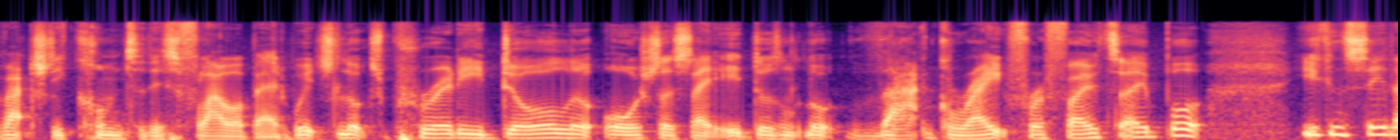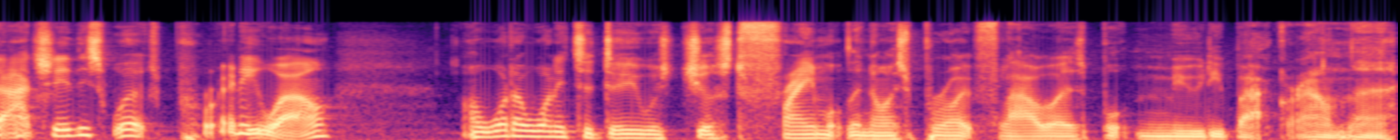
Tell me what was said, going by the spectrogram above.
I've actually come to this flower bed, which looks pretty dull, or should I say it doesn't look that great for a photo, but you can see that actually this works pretty well. And what I wanted to do was just frame up the nice bright flowers, but moody background there.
